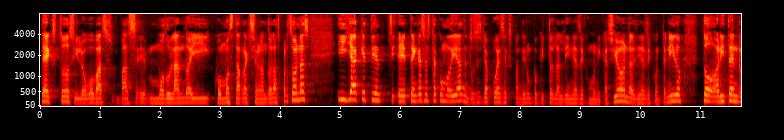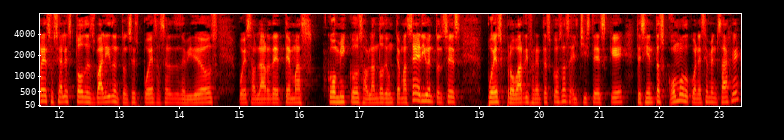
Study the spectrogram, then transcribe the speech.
textos y luego vas, vas eh, modulando ahí cómo está reaccionando las personas. Y ya que eh, tengas esta comodidad, entonces ya puedes expandir un poquito las líneas de comunicación, las líneas de contenido. Todo, ahorita en redes sociales todo es válido, entonces puedes hacer desde videos, puedes hablar de temas cómicos hablando de un tema serio, entonces puedes probar diferentes cosas. El chiste es que te sientas cómodo con ese mensaje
